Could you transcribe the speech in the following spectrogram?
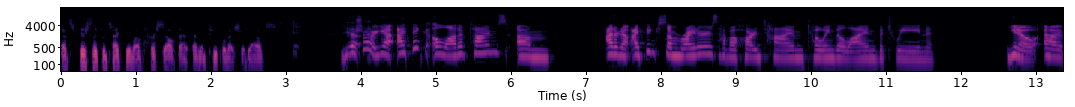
that's fiercely protective of herself and, and the people that she loves. Yeah. For sure. Yeah. I think a lot of times, um, I don't know. I think some writers have a hard time towing the line between, you know, uh,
